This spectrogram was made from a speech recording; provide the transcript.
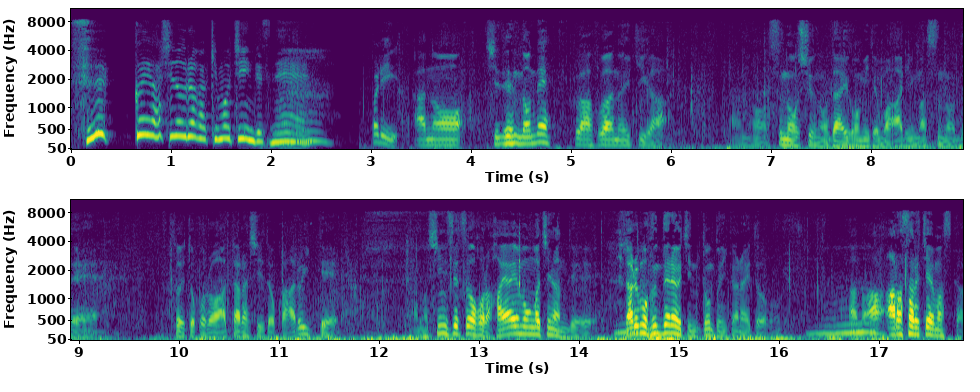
すっごい足の裏が気持ちいいんですね。やっぱりあの自然のねふわふわの雪があのスノーシューの醍醐味でもありますのでそういうところ新しいとこ歩いてあの新雪はほら早いもん勝ちなんで誰も踏んでないうちにどんどん行かないとあのあ荒らされちゃいますか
